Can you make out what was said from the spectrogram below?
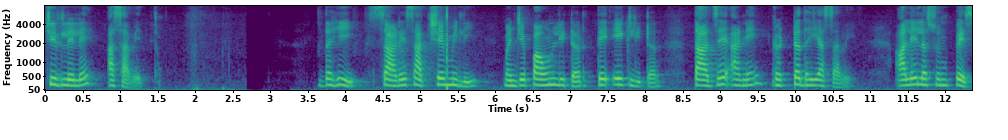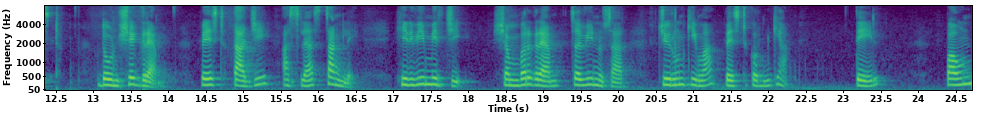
चिरलेले असावेत. दही साडेसातशे मिली म्हणजे पाऊण लिटर ते एक लिटर ताजे आणि घट्ट दही असावे. आले लसूण पेस्ट दोनशे ग्रॅम. पेस्ट ताजी असल्यास चांगले. हिरवी मिरची शंभर ग्रॅम चवीनुसार चिरून किंवा पेस्ट करून घ्या. तेल पाऊण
